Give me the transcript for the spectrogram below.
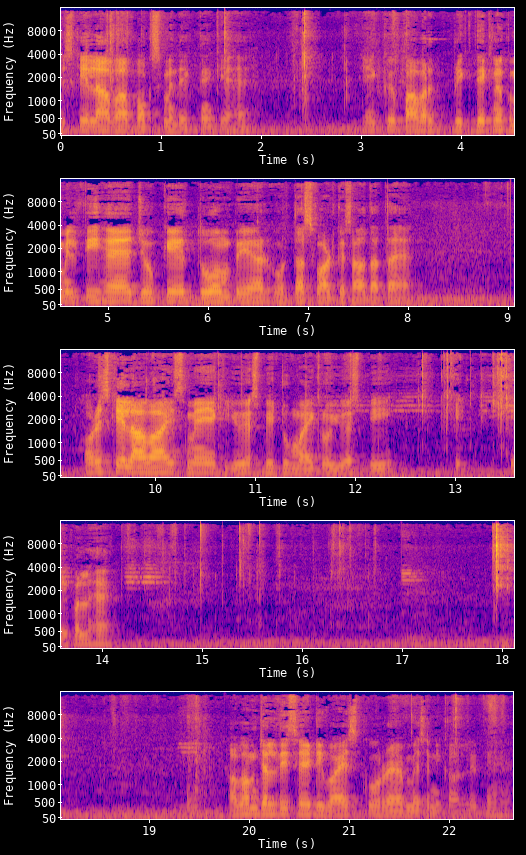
इसके अलावा बॉक्स में देखते हैं क्या है। एक पावर ब्रिक देखने को मिलती है, जो कि दो अम्पेयर और 10 वाट के साथ आता है। और इसके अलावा इसमें एक U S B to micro U S USB cable है। अब हम जल्दी से डिवाइस को रैम में से निकाल लेते हैं।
